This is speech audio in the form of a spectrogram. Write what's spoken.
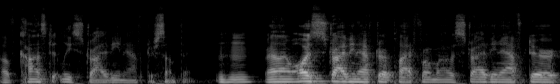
of constantly striving after something. Mm-hmm. Right? I'm always striving after a platform. I was striving after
